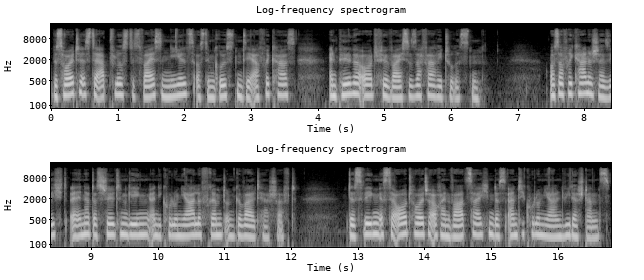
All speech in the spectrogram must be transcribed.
Bis heute ist der Abfluss des Weißen Nils aus dem größten See Afrikas ein Pilgerort für weiße Safari-Touristen. Aus afrikanischer Sicht erinnert das Schild hingegen an die koloniale Fremd- und Gewaltherrschaft. Deswegen ist der Ort heute auch ein Wahrzeichen des antikolonialen Widerstands,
